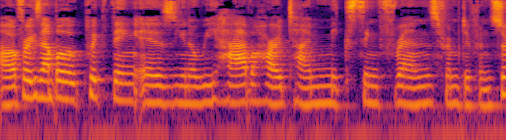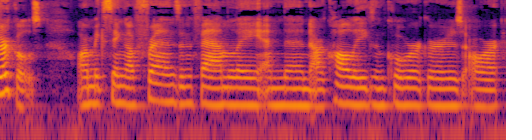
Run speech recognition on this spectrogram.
Uh, for example, a quick thing is, you know, we have a hard time mixing friends from different circles, or mixing our friends and family, and then our colleagues and coworkers, or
